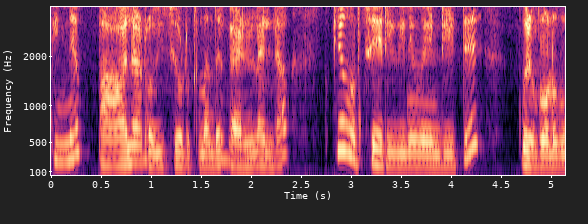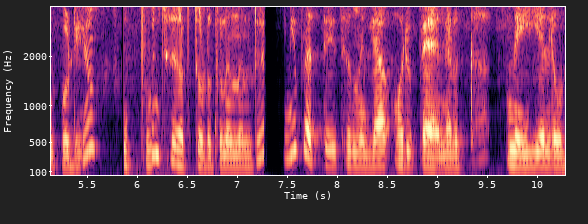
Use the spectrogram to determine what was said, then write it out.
പിന്നെ പാലാണ് ഒഴിച്ച് കൊടുക്കുന്നത് വെള്ളമല്ല. പിന്നെ കുറച്ച് എരിവിന് വേണ്ടിയിട്ട് കുരുമുളക് പൊടിയും ഉപ്പും ചേർത്ത് കൊടുക്കണമെന്നുണ്ട്. ഇനി പ്രത്യേകിച്ചൊന്നുമില്ല. ഒരു പാൻ എടുക്കുക. നെയ്യെല്ലാം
